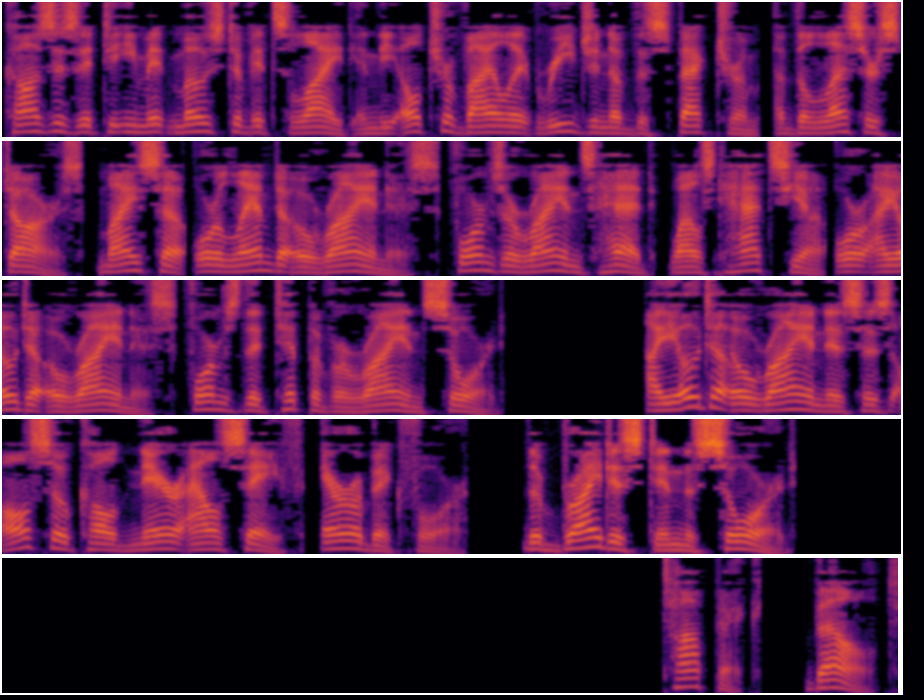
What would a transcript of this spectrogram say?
causes it to emit most of its light in the ultraviolet region of the spectrum. Of the lesser stars, Meissa or Lambda Orionis forms Orion's head, whilst Hatysa or Iota Orionis forms the tip of Orion's sword. Iota Orionis is also called Ner al-Saif, Arabic for the brightest in the sword. Topic: Belt.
